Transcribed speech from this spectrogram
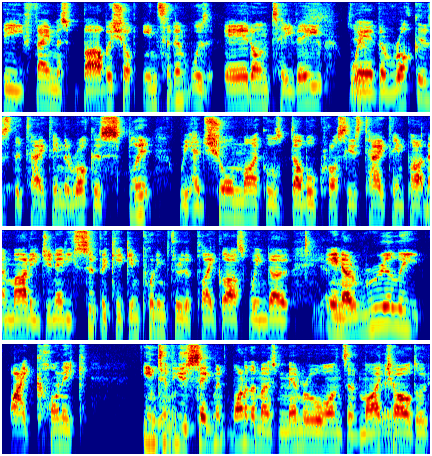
the famous barbershop incident was aired on TV, where Yeah. the Rockers, the tag team, the Rockers split. We had Shawn Michaels double cross his tag team partner Marty Jannetty, super kick him, put him through the plate glass window in a really iconic interview segment, one of the most memorable ones of my childhood.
